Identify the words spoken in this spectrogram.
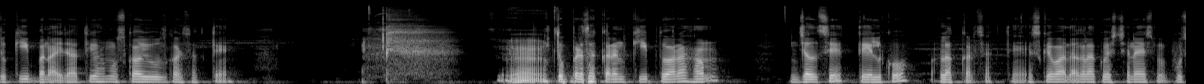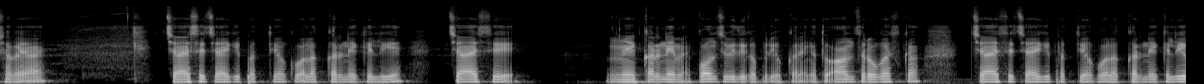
जो कीप बनाई जाती है हम उसका यूज़ कर सकते हैं। हम्म, तो पृथककरण कीप द्वारा हम जल से तेल को अलग कर सकते हैं। इसके बाद अगला क्वेश्चन है इसमें पूछा गया है चाय से चाय की पत्तियों को अलग करने के लिए, चाय से करने में कौन सी विधि का प्रयोग करेंगे? तो आंसर होगा इसका, चाय से चाय की पत्तियों को अलग करने के लिए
